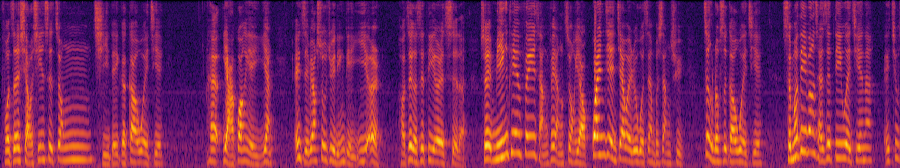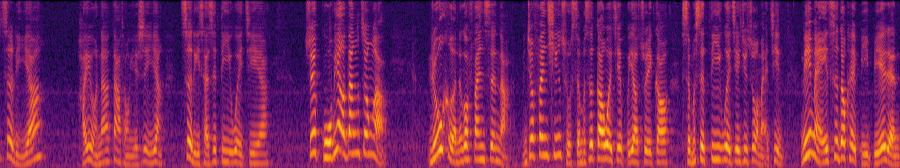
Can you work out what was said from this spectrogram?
否则小心是中期的一个高位接。还有亚光也一样，A 指标数据零点一二，好，这个是第二次了，所以明天非常非常重要，关键价位如果站不上去，这个都是高位接，什么地方才是低位接呢？诶，就这里呀，还有呢，大同也是一样，这里才是低位接啊，所以股票当中啊。如何能够翻身呐？你就分清楚什么是高位接，不要追高；什么是低位接去做买进。你每一次都可以比别人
